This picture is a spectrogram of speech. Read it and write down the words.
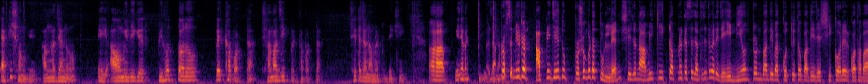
একই সঙ্গে আমরা যেন এই আওয়ামী লীগের বৃহত্তর প্রেক্ষাপটটা সামাজিক প্রেক্ষাপটটা সেটা যেন আমরা একটু দেখি। প্রফেসর নিউটন আপনি যেহেতু প্রসঙ্গটা তুললেন সেই জন্য আমি কি একটু আপনার কাছে জানতে যেতে পারি যে এই নিয়ন্ত্রণবাদী বা কর্তৃত্ববাদী যে শিকড়ের কথা বা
